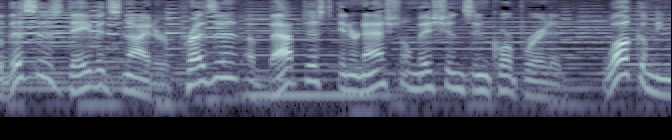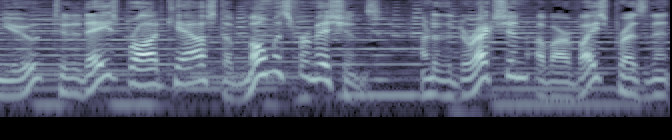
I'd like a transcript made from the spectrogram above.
this is David Snyder, President of Baptist International Missions Incorporated, welcoming you to today's broadcast of Moments for Missions under the direction of our Vice President,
